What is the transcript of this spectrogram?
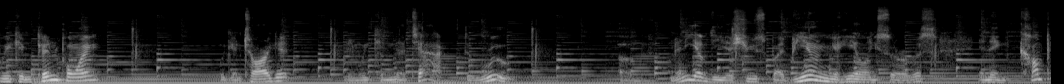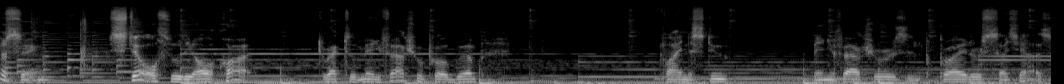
we can pinpoint, we can target, and we can attack the root of many of the issues by being a healing service and encompassing still through the a la carte direct to the manufacturer program find astute manufacturers and proprietors such as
